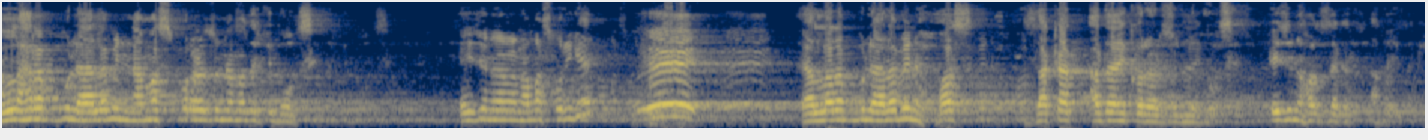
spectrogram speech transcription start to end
আল্লাহ রাব্বুল আলমিন নামাজ পড়ার জন্য আমাদেরকে বলছেন। এই জন্য আমরা নামাজ পড়ি না আল্লাহ রাব্বুল আলমিন হজ জাকাত আদায় করার জন্য বলছেন। এই জন্য হজ জাকাত আদায় করি।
